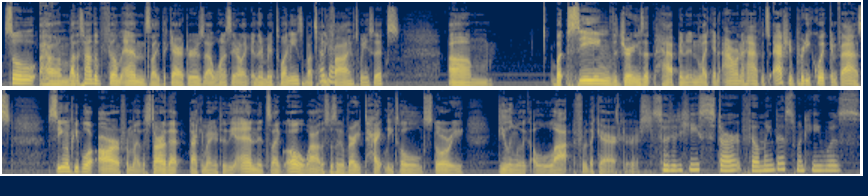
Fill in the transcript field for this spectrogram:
So um, by the time the film ends, like the characters, I want to say are like in their mid twenties, about Okay. 25, 26. Um, but seeing the journeys that happen in like an hour and a half, it's actually pretty quick and fast. Seeing when people are from like the start of that documentary to the end, it's like, oh wow, this is like a very tightly told story, dealing with like a lot for the characters. So did he start filming this when he was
